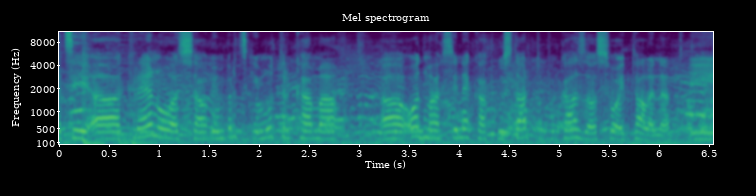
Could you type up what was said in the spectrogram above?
Kad si krenuo sa ovim brdskim utrkama, odmah si nekako u startu pokazao svoj talent i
